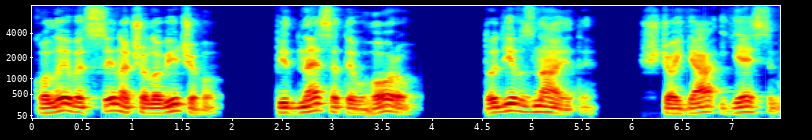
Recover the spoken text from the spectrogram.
Коли ви сина чоловічого піднесете вгору, тоді взнаєте, що я єсмь,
